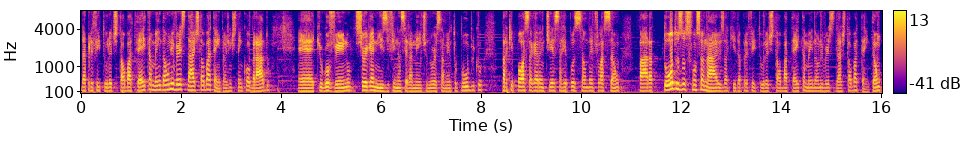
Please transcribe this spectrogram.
da Prefeitura de Taubaté e também da Universidade de Taubaté. Então, a gente tem cobrado é, que o governo se organize financeiramente no orçamento público para que possa garantir essa reposição da inflação para todos os funcionários aqui da Prefeitura de Taubaté e também da Universidade de Taubaté. Então,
